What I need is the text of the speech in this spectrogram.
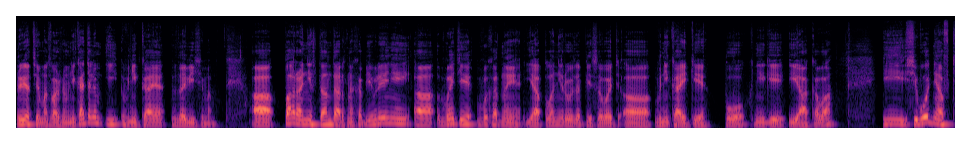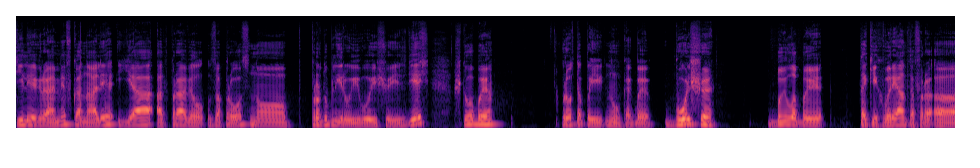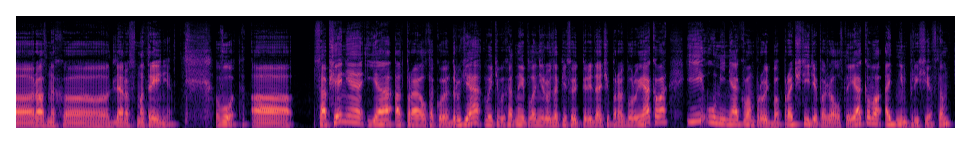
Привет всем отважным вникателям и вникая зависимым. А, пара нестандартных объявлений. А, в эти выходные я планирую записывать а, вникайки по книге Иакова. И сегодня в Телеграме, в канале я отправил запрос, но продублирую его еще и здесь, чтобы просто, ну, как бы больше было бы таких вариантов а, разных а, для рассмотрения. Вот. А, сообщение я отправил такое. Друзья, в эти выходные планирую записывать передачи по разбору Якова, и у меня к вам просьба. Прочтите, пожалуйста, Якова одним присестом,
